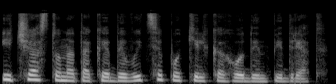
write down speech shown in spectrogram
І часто на таке дивиться по кілька годин підряд.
